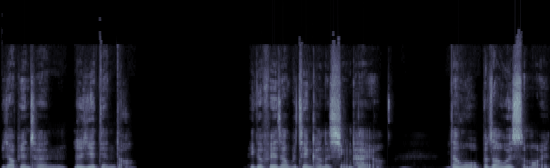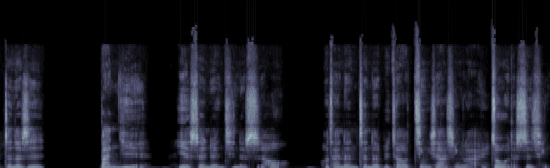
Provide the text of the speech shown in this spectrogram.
比较变成日夜颠倒，一个非常不健康的形态哦。但我不知道为什么，哎，真的是半夜夜深人静的时候，我才能真的比较静下心来做我的事情。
